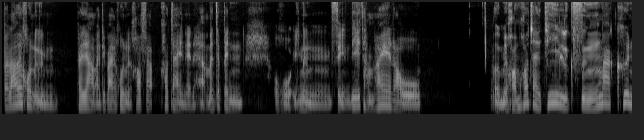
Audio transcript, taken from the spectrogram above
ไปเล่าให้คนอื่น พยายามอธิบายให้คนอื่นเข้าเข้าใจเนี่ยนะฮะมันจะเป็นโอ้โหอีกหนึ่งสิ่งที่ทำให้เราเออมีความเข้าใจที่ลึกซึ้งมากขึ้น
